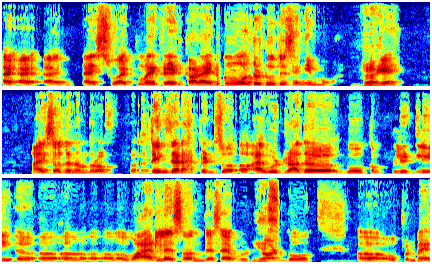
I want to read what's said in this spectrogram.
I, I, I, I swipe my credit card. I don't want to do this anymore. Right. Okay. I saw the number of uh, things that happened. So uh, I would rather go completely uh, uh, uh, uh, wireless on this. I would Yes. not go uh, open my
